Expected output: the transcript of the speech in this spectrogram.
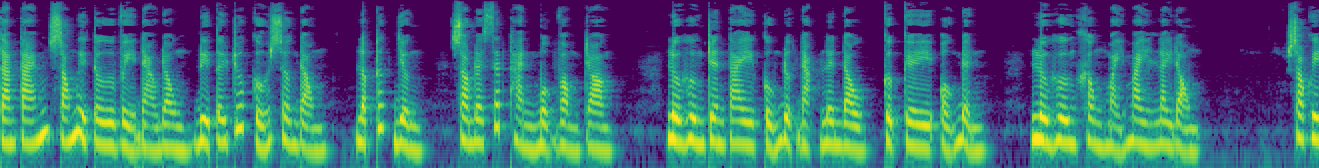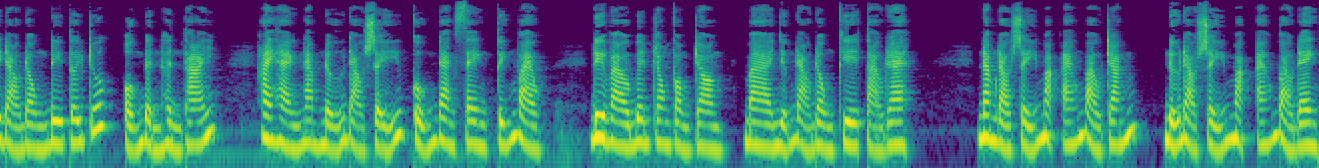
8864 vị đào đồng đi tới trước cửa sơn động, lập tức dừng, sau đó xếp thành một vòng tròn. Lư hương trên tay cũng được đặt lên đầu, cực kỳ ổn định. Lư hương không mảy may lay động. Sau khi đào đồng đi tới trước ổn định hình thái, hai hàng nam nữ đạo sĩ cũng đang xen tiến vào, đi vào bên trong vòng tròn mà những đạo đồng kia tạo ra. Nam đạo sĩ mặc áo bào trắng, nữ đạo sĩ mặc áo bào đen,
